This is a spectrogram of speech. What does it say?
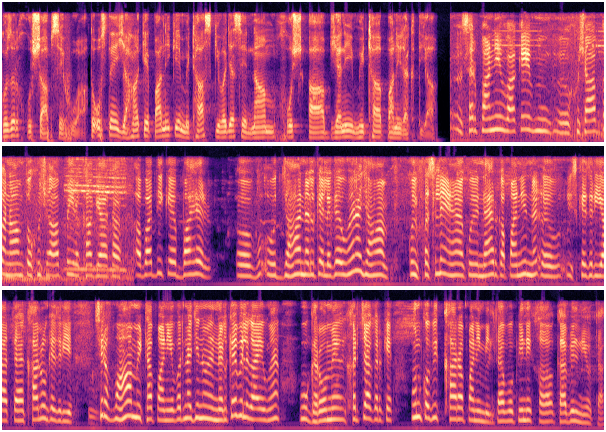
गुजर खुशाब से हुआ। तो उसने यहाँ के पानी के मिठास की वजह से नाम खुश आब यानी मीठा पानी रख दिया। सर पानी वाकई खुशाब का नाम तो खुशाब पे ही रखा गया था। आबादी के बाहर जहाँ नलके लगे हुए हैं ना जहाँ कोई फ़सलें हैं कोई नहर का पानी इसके ज़रिए आता है खालों के ज़रिए सिर्फ़ वहाँ मीठा पानी है वरना जिन्होंने नलके भी लगाए हुए हैं वो घरों में खर्चा करके उनको भी खारा पानी मिलता है वो पीने का काबिल नहीं होता।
